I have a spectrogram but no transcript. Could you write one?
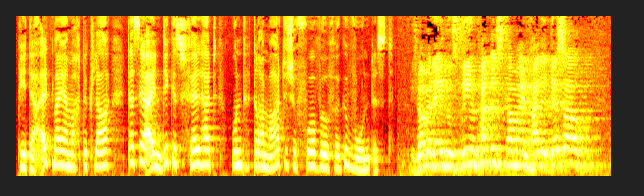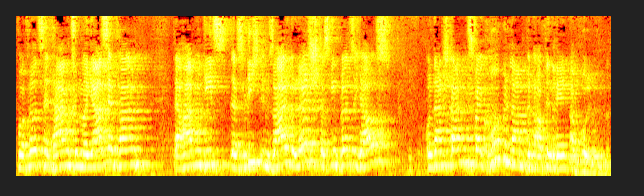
Peter Altmaier machte klar, dass er ein dickes Fell hat und dramatische Vorwürfe gewohnt ist. Ich war bei der Industrie- und Handelskammer in Halle-Dessau vor 14 Tagen zum Neujahrsempfang da haben die das Licht im Saal gelöscht, das ging plötzlich aus. Und dann standen zwei Grubenlampen auf den Rednerpulten.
